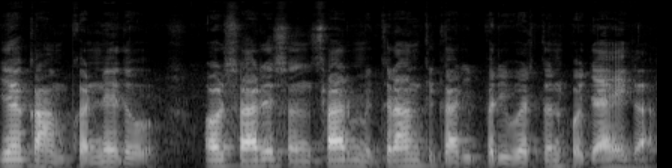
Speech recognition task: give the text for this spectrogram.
यह काम करने दो और सारे संसार में क्रांतिकारी परिवर्तन हो जाएगा।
